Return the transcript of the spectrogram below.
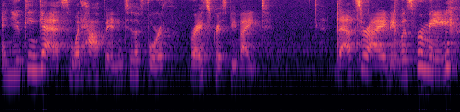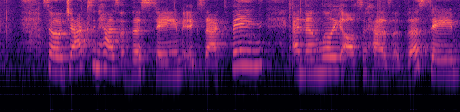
and you can guess what happened to the fourth Rice Krispie bite. That's right, it was for me. So Jackson has the same exact thing and then Lily also has the same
